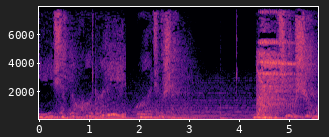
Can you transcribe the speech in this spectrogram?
你想要获得利益，我就是你，你就是我。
